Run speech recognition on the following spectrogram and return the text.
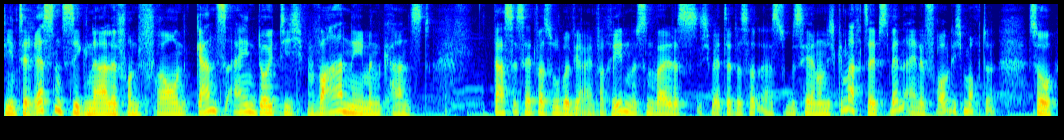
die Interessenssignale von Frauen ganz eindeutig wahrnehmen kannst. Das ist etwas, worüber wir einfach reden müssen, weil das, ich wette, das hast du bisher noch nicht gemacht, selbst wenn eine Frau dich mochte. So,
